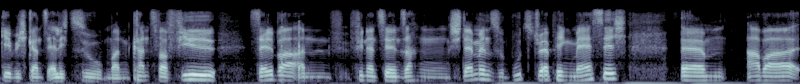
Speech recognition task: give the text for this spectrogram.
gebe ich ganz ehrlich zu. Man kann zwar viel selber an finanziellen Sachen stemmen, so Bootstrapping-mäßig, ähm, aber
